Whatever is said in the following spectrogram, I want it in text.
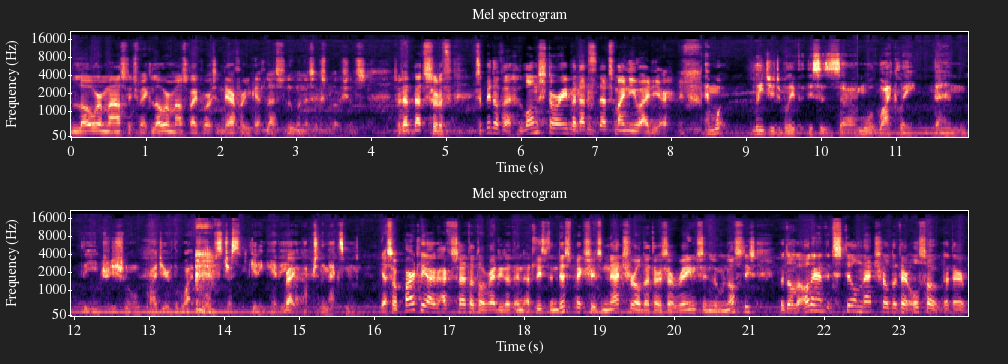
lower mass which make lower mass white dwarfs, and therefore you get less luminous explosions. So that that's sort of it's a bit of a long story, but that's that's my new idea. And what leads you to believe that this is uh, more likely than the traditional idea of the white dwarfs just getting heavy Right. up to the maximum? Yeah, so partly I, I've said that already, that in, at least in this picture, it's natural that there's a range in luminosities, but on the other hand, it's still natural that they're also that they're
